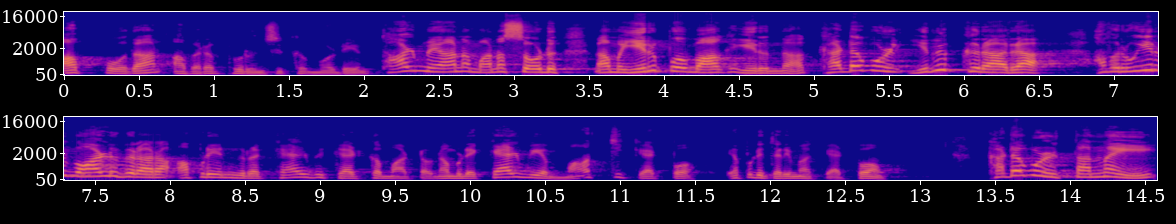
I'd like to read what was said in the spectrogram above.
அப்போதான் அவரை புரிஞ்சுக்க முடியும். தாழ்மையான மனசோடு நாம் இருப்போமாக இருந்தால் கடவுள் இருக்கிறாரா அவர் உயிர் வாழுகிறாரா அப்படிங்கிற கேள்வி கேட்க மாட்டோம். நம்முடைய கேள்வியை மாற்றி கேட்போம். எப்படி தெரியுமா கேட்போம்? கடவுள் தன்னை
